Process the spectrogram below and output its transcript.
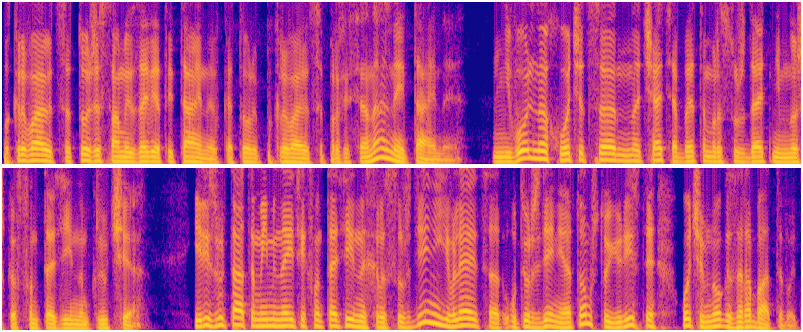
покрываются той же самой заветой тайны, в которой покрываются профессиональные тайны, невольно хочется начать об этом рассуждать немножко в фантазийном ключе. И результатом именно этих фантазийных рассуждений является утверждение о том, что юристы очень много зарабатывают.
